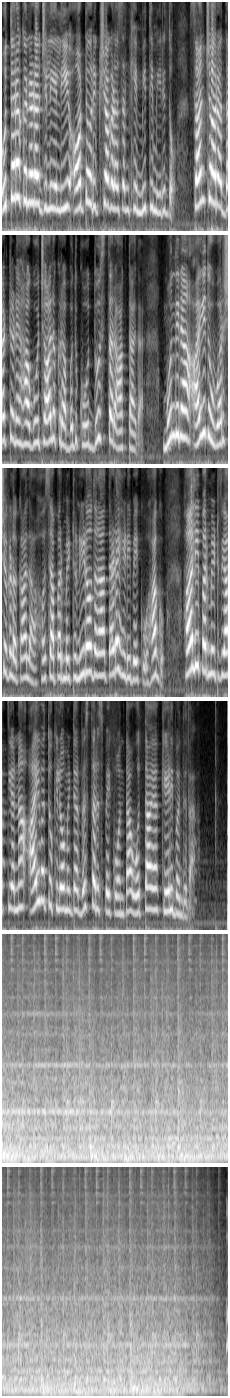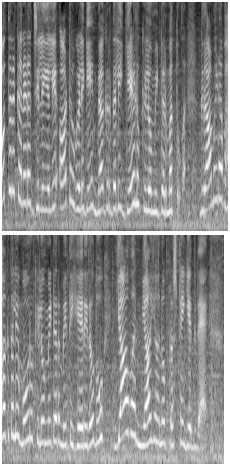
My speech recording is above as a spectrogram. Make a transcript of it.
ಉತ್ತರ ಕನ್ನಡ ಜಿಲ್ಲೆಯಲ್ಲಿ ಆಟೋ ರಿಕ್ಷಾಗಳ ಸಂಖ್ಯೆ ಮಿತಿ ಮೀರಿದ್ದು, ಸಂಚಾರ ದಟ್ಟಣೆ ಹಾಗೂ ಚಾಲಕರ ಬದುಕು ದುಸ್ತರ ಆಗ್ತಾ ಇದೆ. ಮುಂದಿನ ಐದು ವರ್ಷಗಳ ಕಾಲ ಹೊಸ ಪರ್ಮಿಟ್ ನೀಡೋದರ ತಡೆ ಹಿಡಿಬೇಕು ಹಾಗೂ ಹಾಲಿ ಪರ್ಮಿಟ್ ವ್ಯಾಪ್ತಿಯನ್ನ ಐವತ್ತು ಕಿಲೋಮೀಟರ್ ವಿಸ್ತರಿಸಬೇಕು ಅಂತ ಒತ್ತಾಯ ಕೇಳಿಬಂದಿದೆ ಜಿಲ್ಲೆಯಲ್ಲಿ ಆಟೋಗಳಿಗೆ ನಗರದಲ್ಲಿ ಏಳು ಕಿಲೋಮೀಟರ್ ಮತ್ತು ಗ್ರಾಮೀಣ ಭಾಗದಲ್ಲಿ ಮೂರು ಕಿಲೋಮೀಟರ್ ಮಿತಿ ಹೇರಿರೋದು ಯಾವ ನ್ಯಾಯ ಅನ್ನೋ ಪ್ರಶ್ನೆ ಎದ್ದಿದೆ.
